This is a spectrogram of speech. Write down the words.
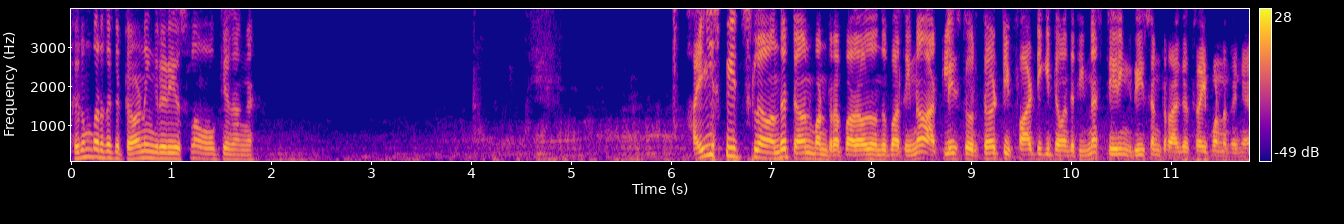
திரும்புறதுக்கு டேர்னிங் ரேடியஸ்லாம் ஓகே தாங்க. ஹை ஸ்பீட்ஸில் வந்து டேர்ன் பண்ணுறப்ப அதாவது வந்து பார்த்தீங்கன்னா அட்லீஸ்ட் ஒரு தேர்ட்டி ஃபார்ட்டி கிட்ட வந்துட்டிங்கன்னா ஸ்டீரிங் ரீசென்டர் ஆக ட்ரை பண்ணுதுங்க.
